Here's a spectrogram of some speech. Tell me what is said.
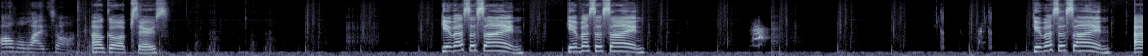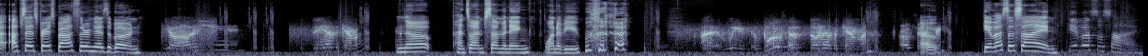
All the lights on. I'll go upstairs. Give us a sign. Give us a sign. Give us a sign. Uh, upstairs first bathroom, there's a bone. Josh, do you have a camera? Nope. Hence why I'm summoning one of you. I, we both don't have a camera. Oh, oh. Give us a sign. Give us a sign.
